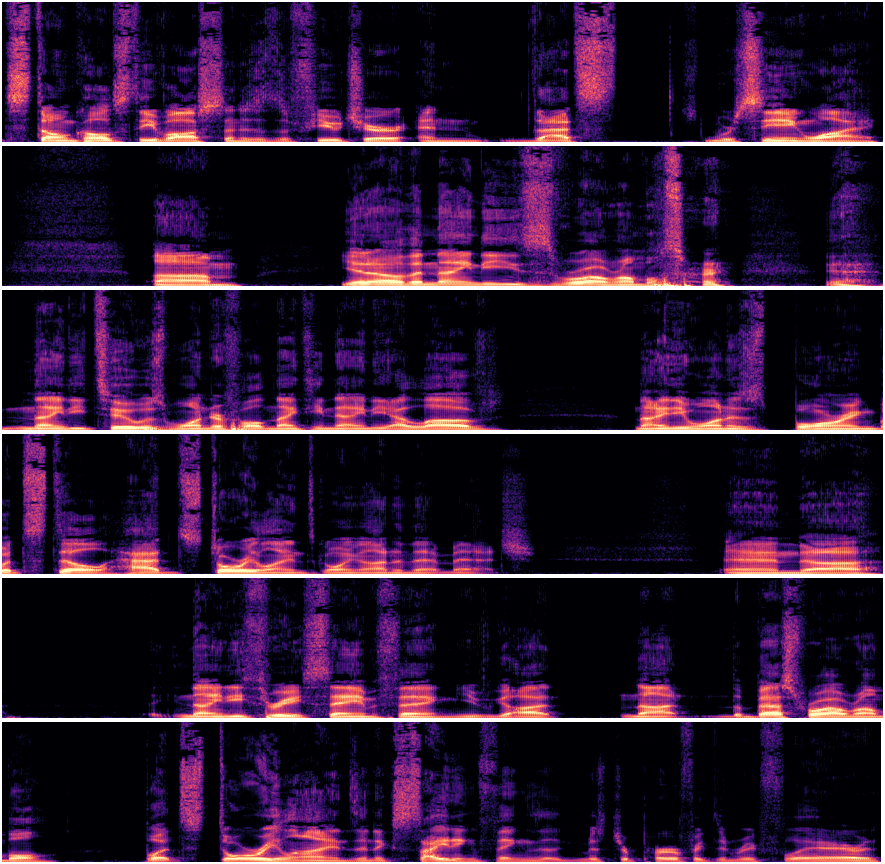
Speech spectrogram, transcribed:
Stone Cold Steve Austin is the future, and that's we're seeing why. Um, you know, the '90s Royal Rumbles are. Yeah, '92 was wonderful. 1990 I loved. 91 is boring, but still had storylines going on in that match. And uh, 93, same thing. You've got not the best Royal Rumble, but storylines and exciting things like Mr. Perfect and Ric Flair, and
